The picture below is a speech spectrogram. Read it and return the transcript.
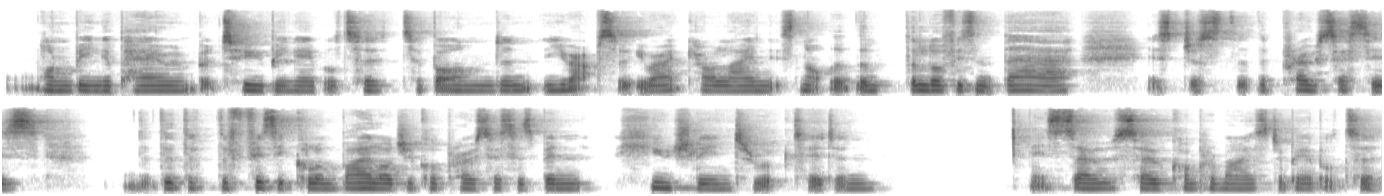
one being a parent, but two being able to to bond. And you're absolutely right, Caroline. It's not that the, the love isn't there; it's just that the process is the, the, the physical and biological process has been hugely interrupted, and it's so so compromised to be able to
